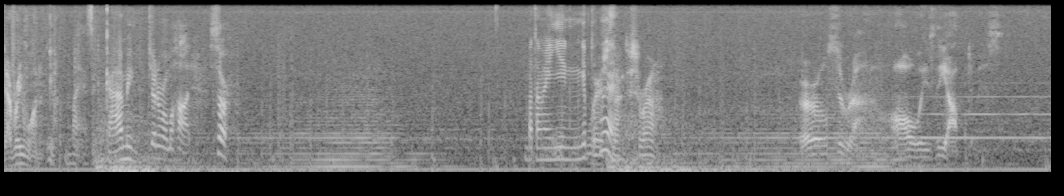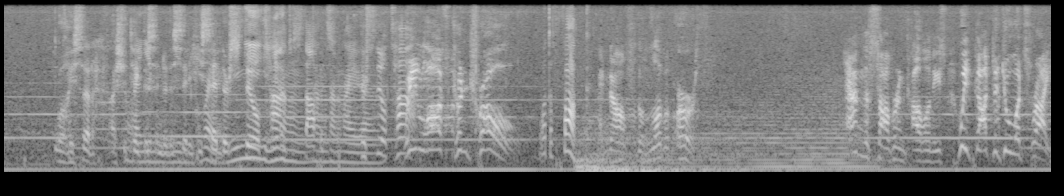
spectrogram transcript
every one of you. mẹ giật cá mình General Mahad. Sir. mà thằng này nhìn nghiêm túc Where's thế Dr. Serrano? Earl Serrano, always the optimist. Well, he said I should take this into the city. He said there's still time to stop it. There's à. still We lost control! what the fuck And now, for the love of Earth and the sovereign colonies, we've got to do what's right.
